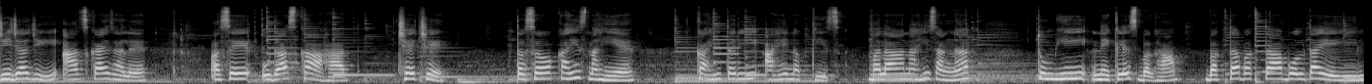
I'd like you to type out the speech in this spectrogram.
जिजाजी आज काय झालं आहे असे उदास का आहात? छे छे. तसं काहीच नाही आहे काहीतरी आहे नक्कीच. मला नाही सांगणार. तुम्ही नेकलेस बघा. बघता बघता बोलता येईल.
